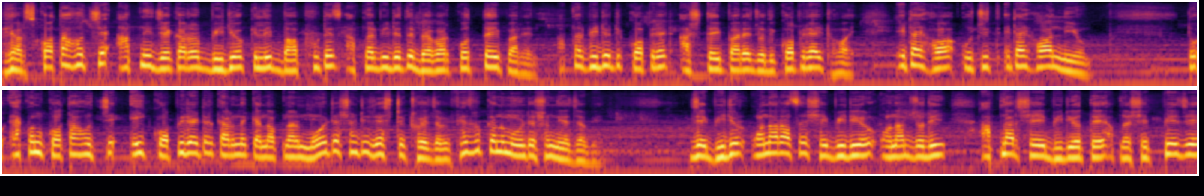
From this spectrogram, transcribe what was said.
ভিয়ার্স কথা হচ্ছে আপনি যে কারোর ভিডিও ক্লিপ বা ফুটেজ আপনার ভিডিওতে ব্যবহার করতেই পারেন, আপনার ভিডিওটি কপিরাইট আসতেই পারে যদি কপিরাইট হয়, এটাই হওয়া উচিত, এটাই হওয়ার নিয়ম। তো এখন কথা হচ্ছে এই কপিরাইটের কারণে কেন আপনার মনিটেশনটি রেস্ট্রিক্ট হয়ে যাবে ফেসবুক কেন মনিটেশন নিয়ে যাবে? যে ভিডিওর ওনার আছে, সেই ভিডিওর ওনার যদি আপনার সেই ভিডিওতে, আপনার সেই পেজে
